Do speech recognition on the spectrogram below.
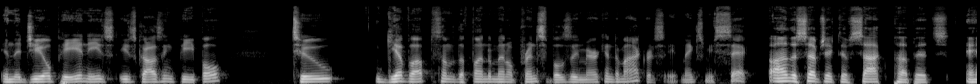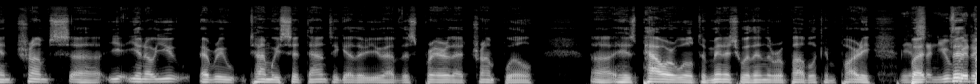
in the GOP, and he's he's causing people to give up some of the fundamental principles of the American democracy. It makes me sick. on the subject of sock puppets and Trump's, uh, you, you know, you every time we sit down together, you have this prayer that Trump will, uh, his power will diminish within the Republican Party. Yes, But and you th- but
